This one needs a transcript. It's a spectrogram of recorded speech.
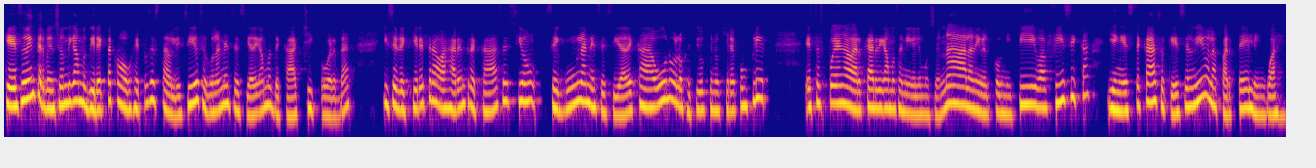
Que es una intervención, digamos, directa con objetos establecidos según la necesidad, digamos, de cada chico, ¿verdad? y se requiere trabajar entre cada sesión según la necesidad de cada uno o el objetivo que uno quiera cumplir. Estas pueden abarcar, digamos, a nivel emocional, a nivel cognitiva, física y en este caso, que es el mío, la parte del lenguaje.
